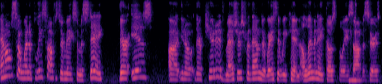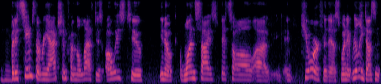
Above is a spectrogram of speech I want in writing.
And also, when a police officer makes a mistake, there is uh, you know, there are punitive measures for them. There are ways that we can eliminate those police officers. Mm-hmm. But it seems the reaction from the left is always to you know, one size fits all uh, cure for this when it really doesn't,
